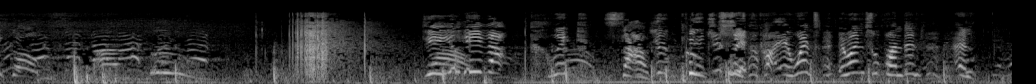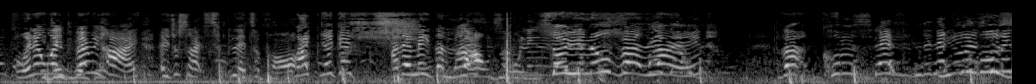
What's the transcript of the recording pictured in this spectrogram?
it goes? Do you hear that click sound? Did you see? It went, it went up and then, and when it, went very high, it just like split apart. Like, like a sh- and then made the loud noise. So you know that line that comes there. The next one those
